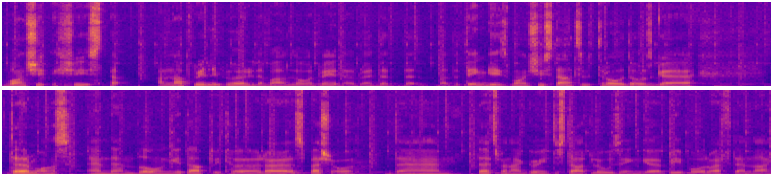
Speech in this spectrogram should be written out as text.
once she she's I'm not really worried about Lord Vader, but the thing is, once she starts to throw those. Uh, thermos and then blowing it up with her uh, special, then that's when I'm going to start losing uh, people left and right.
